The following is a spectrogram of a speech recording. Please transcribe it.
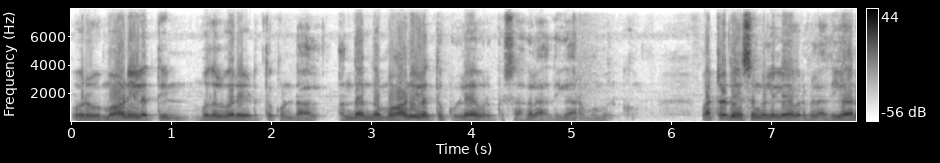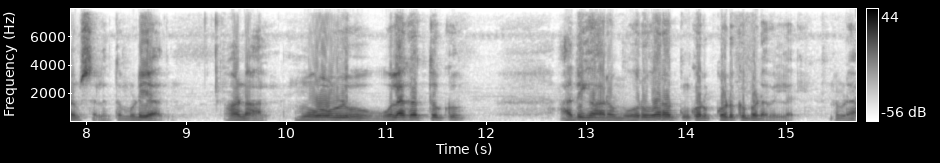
ஒரு மாநிலத்தின் முதல்வரை எடுத்துக்கொண்டால் அந்தந்த மாநிலத்துக்குள்ளே அவருக்கு சகல அதிகாரமும் இருக்கும். மற்ற தேசங்களிலே அவர்கள் அதிகாரம் செலுத்த முடியாது. ஆனால் முழு உலகத்துக்கும் அதிகாரம் ஒருவருக்கும் கொடுக்கப்படவில்லை. நம்முடைய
